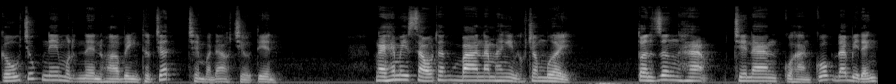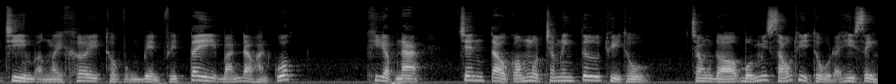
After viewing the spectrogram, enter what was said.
cấu trúc nên một nền hòa bình thực chất trên bán đảo Triều Tiên. Ngày 26 tháng 3 năm 2010, tuần dương hạm Chenan của Hàn Quốc đã bị đánh chìm ở ngoài khơi thuộc vùng biển phía tây bán đảo Hàn Quốc khi gặp nạn, trên tàu có 104 thủy thủ, trong đó 46 thủy thủ đã hy sinh.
